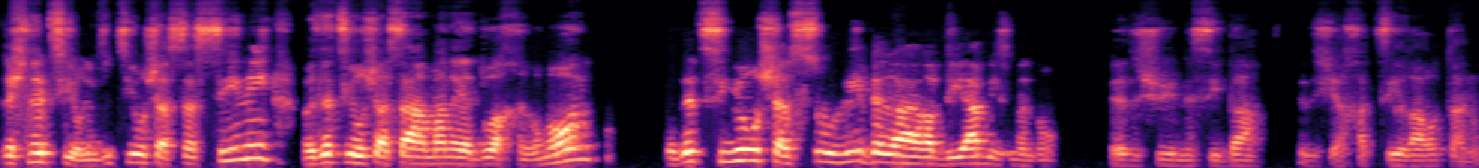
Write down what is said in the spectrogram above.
זה שני ציורים, זה ציור שעשה סיני, וזה ציור שעשה האמן הידוע חרמון, וזה ציור שעשו לי ולערבייה בזמנו, באיזושהי נסיבה, איזושהי אחת ציירה אותנו.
